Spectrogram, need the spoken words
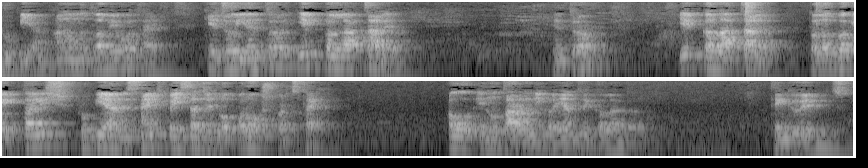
રૂપિયા. આનો મતલબ એવો થાય કે જો યંત્ર એક કલાક ચાલે, યંત્ર એક કલાક ચાલે, તો લગભગ એકતાલીસ રૂપિયા અને સાહીઠ પૈસા જેટલો પરોક્ષ ખર્ચ થાય. આવો એનું તારણ નીકળે યાંત્રિક કલાક દર થેન્ક યુ વેરી મચ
